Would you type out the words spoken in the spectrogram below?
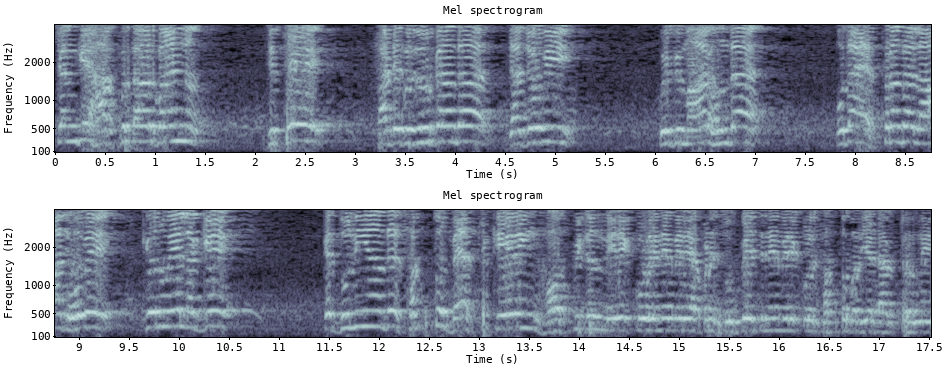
ਚੰਗੇ ਹਸਪਤਾਲ ਬਣਨ, ਜਿੱਥੇ ਸਾਡੇ ਬਜ਼ੁਰਗਾਂ ਦਾ ਜਾਂ ਜੋ ਵੀ ਕੋਈ ਬਿਮਾਰ ਹੁੰਦਾ ਉਹਦਾ ਇਸ ਤਰ੍ਹਾਂ ਦਾ ਇਲਾਜ ਹੋਵੇ ਕਿ ਉਹਨੂੰ ਇਹ ਲੱਗੇ ਕਿ ਦੁਨੀਆ ਦੇ ਸਭ ਤੋਂ ਬੈਸਟ ਕੇਅਰਿੰਗ ਹਸਪੀਟਲ ਮੇਰੇ ਕੋਲੇ ਨੇ, ਮੇਰੇ ਆਪਣੇ ਸੂਬੇ 'ਚ ਨੇ, ਮੇਰੇ ਕੋਲੇ ਸਭ ਤੋਂ ਵਧੀਆ ਡਾਕਟਰ ਨੇ।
